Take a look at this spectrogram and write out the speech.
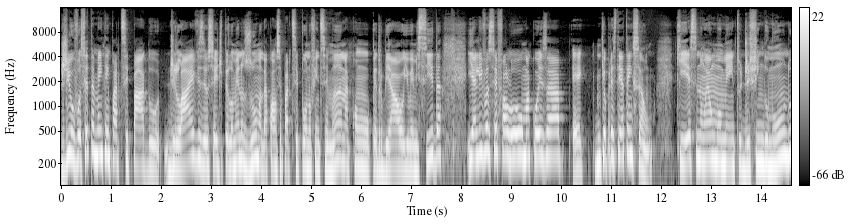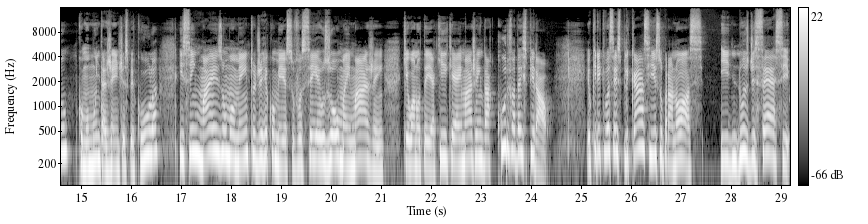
Gil, você também tem participado de lives, eu sei de pelo menos uma da qual você participou no fim de semana com o Pedro Bial e o Emicida. E ali você falou uma coisa é, em que eu prestei atenção, que esse não é um momento de fim do mundo, como muita gente especula, e sim mais um momento de recomeço. Você usou uma imagem que eu anotei aqui, que é a imagem da curva da espiral. Eu queria que você explicasse isso para nós e nos dissesse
